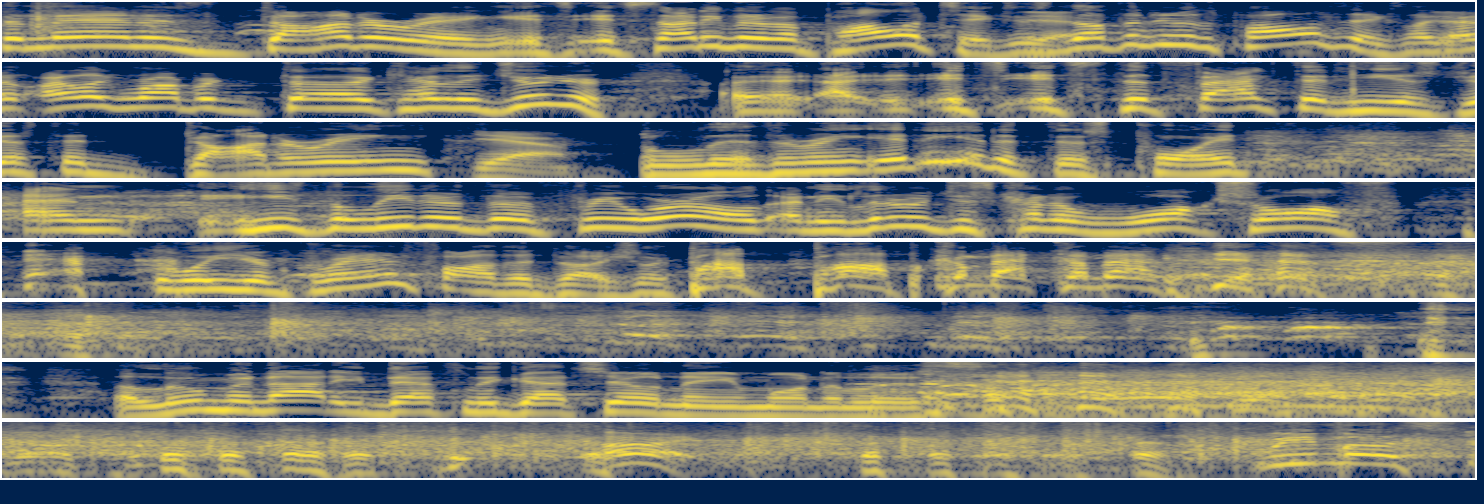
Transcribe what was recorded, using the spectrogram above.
the man is doddering. It's, it's not even about politics. It's Yeah. nothing to do with politics. Like I, I like Robert uh, Kennedy Jr. I, I, it's it's the fact that he is just a doddering, Yeah. blithering idiot at this point, and he's the leader of the free world, and he literally just kind of walks off the way your grandfather does. You're like, pop, pop, come back, come back. Yes. Illuminati definitely got your name on the list. All right. We must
